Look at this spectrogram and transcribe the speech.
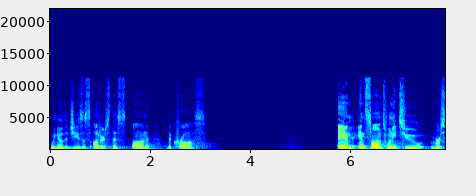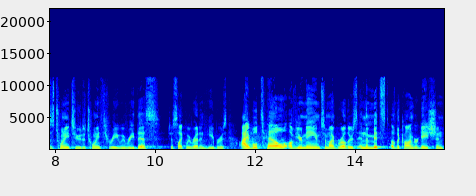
We know that Jesus utters this on the cross. And in Psalm 22, verses 22 to 23, we read this, just like we read in Hebrews I will tell of your name to my brothers. In the midst of the congregation,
